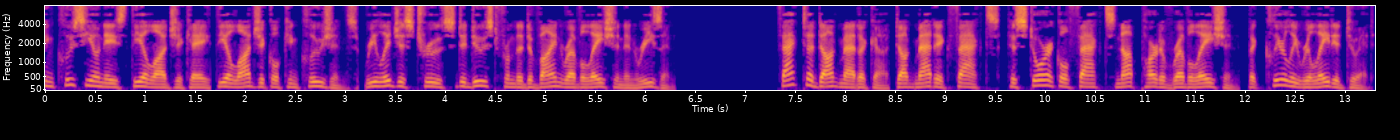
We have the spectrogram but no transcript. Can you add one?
Conclusiones theologicae theological conclusions, religious truths deduced from the divine revelation and reason. Facta dogmatica dogmatic facts, historical facts not part of revelation, but clearly related to it.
